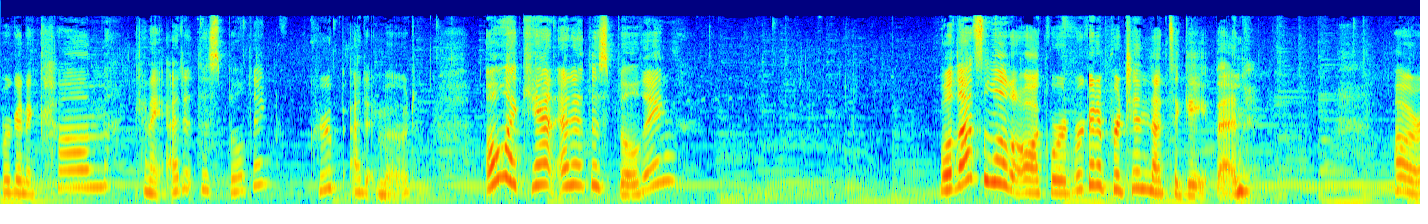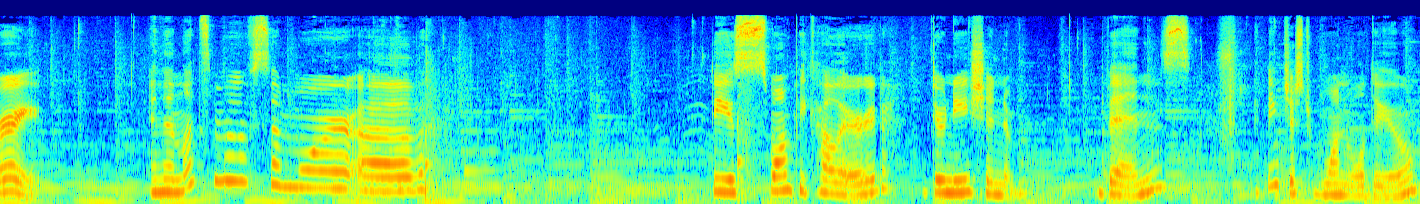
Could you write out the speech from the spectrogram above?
We're gonna come... Can I edit this building? Group edit mode. Oh, I can't edit this building? Well, that's a little awkward. We're gonna pretend that's a gate then. Alright. And then let's move some more of these swampy colored donation bins. I think just one will do.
